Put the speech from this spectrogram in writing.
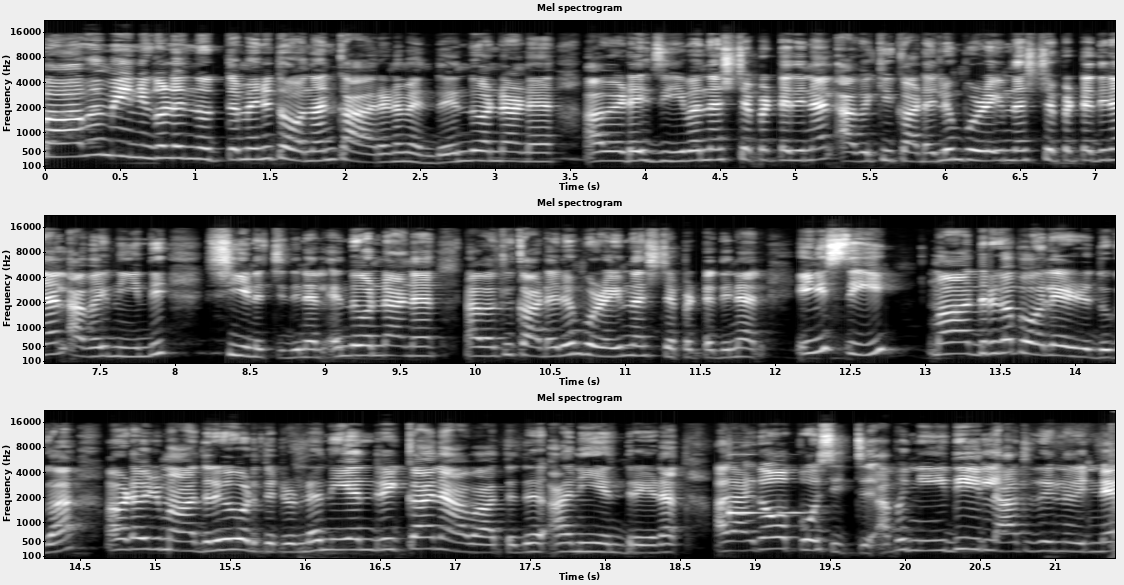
പാവമീനുകൾ എന്ന് ഉത്തമന് തോന്നാൻ കാരണം എന്ത്? എന്തുകൊണ്ടാണ്? അവയുടെ ജീവൻ നഷ്ടപ്പെട്ടതിനാൽ അവയ്ക്ക് കടലും പുഴയും നഷ്ടപ്പെട്ടതിനാൽ അവ നീന്തി ക്ഷീണിച്ചതിനാൽ. എന്തുകൊണ്ടാണ്? അവയ്ക്ക് കടലും പുഴയും നഷ്ടപ്പെട്ടതിനാൽ. ഇനി സി മാതൃക പോലെ എഴുതുക. അവിടെ ഒരു മാതൃക കൊടുത്തിട്ടുണ്ട്. നിയന്ത്രിക്കാനാവാത്തത് അനിയന്ത്രണം അതായത് ഓപ്പോസിറ്റ് അപ്പൊ നീതി ഇല്ലാത്തത് എന്നതിന്റെ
